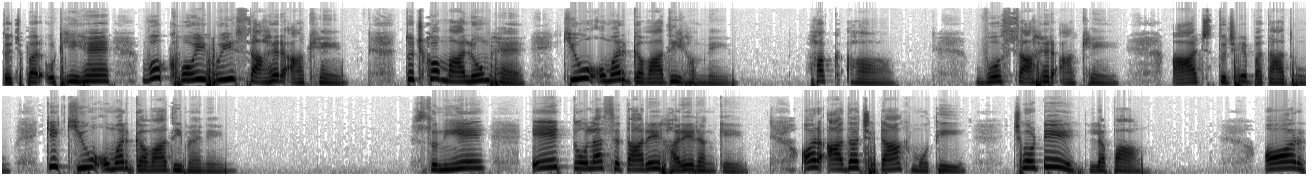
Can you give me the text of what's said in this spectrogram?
तुझ पर उठी हैं वो खोई हुई साहिर आँखें। तुझको मालूम है क्यों उम्र गवा दी हमने। हक आ, वो साहिर आँखें। आज तुझे बता दूँ कि क्यों उम्र गवा दी मैंने। सुनिए, एक तोला सितारे हरे रंग के और आधा छटाक मोती, छोटे लपा। और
